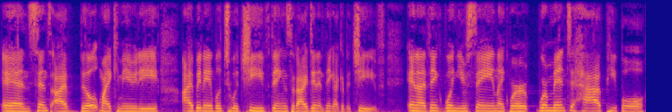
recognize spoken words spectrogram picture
And since I've built my community, I've been able to achieve things that I didn't think I could achieve. And I think when you're saying like we're, we're meant to have people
